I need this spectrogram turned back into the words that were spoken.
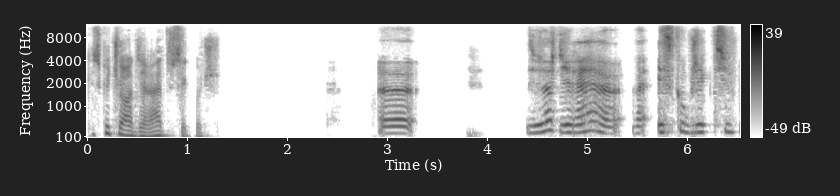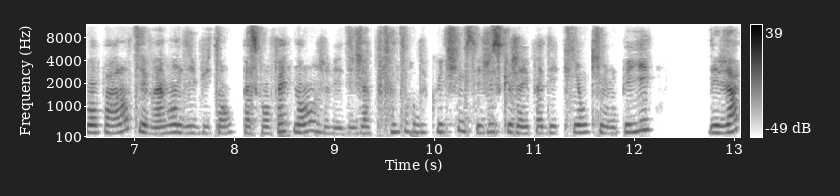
Qu'est-ce que tu leur dirais à tous ces coachs? Euh, Déjà, je dirais, euh, bah, est-ce qu'objectivement parlant, tu es vraiment débutant? Parce qu'en fait, non, j'avais déjà plein d'heures de coaching, c'est juste que j'avais pas des clients qui m'ont payé déjà.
